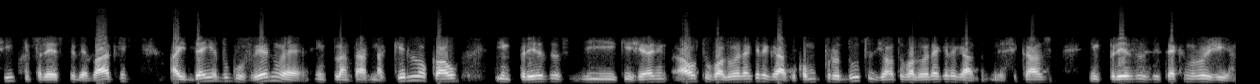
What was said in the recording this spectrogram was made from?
CIT para este debate. A ideia do governo é implantar naquele local empresas de, que gerem alto valor agregado, como produto de alto valor agregado, nesse caso, empresas de tecnologia.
